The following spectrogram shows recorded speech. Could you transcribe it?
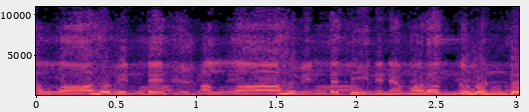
അള്ളാഹുവിന്റെ അള്ളാഹുവിന്റെ ദീനിനെ മറന്നുകൊണ്ട്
